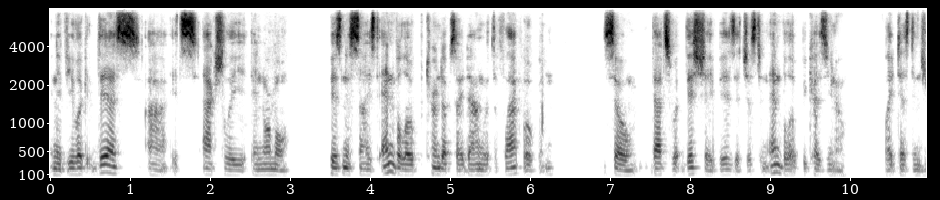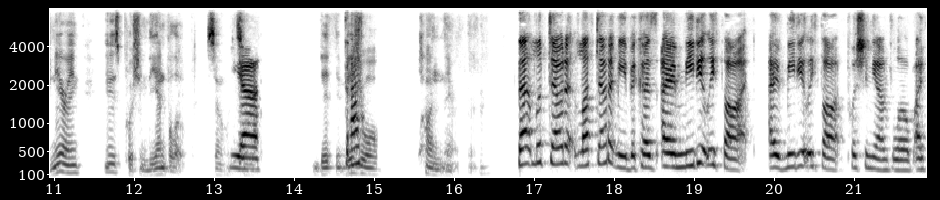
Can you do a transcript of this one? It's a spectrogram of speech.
And if you look at this, uh, it's actually a normal business-sized envelope turned upside down with the flap open. So that's what this shape is. It's just an envelope because, you know, flight test engineering is pushing the envelope. So yeah, visual that, pun there. That looked out at, leapt out at me because I immediately thought I immediately thought pushing the envelope. I,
